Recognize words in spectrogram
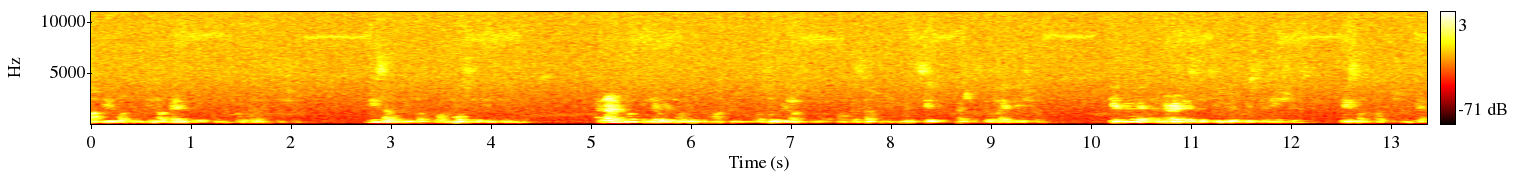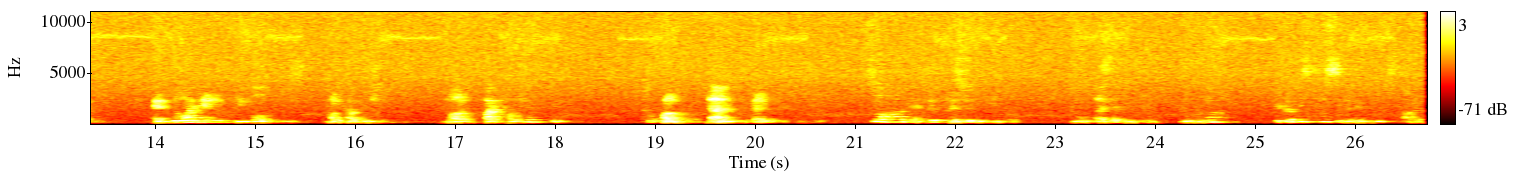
are people who do not benefit from the globalization. These are the people who are most against the Another group in the Republican Party also belongs to what Professor Hume said, clash of civilization. They feel that America is a Judeo-Christian nation based on Caucasian values. And don't want any people who is non-Caucasian, non-white culture to come from value to value differences. So how do you expect persuade people to accept anything? They will not. Because these two significant groups are the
